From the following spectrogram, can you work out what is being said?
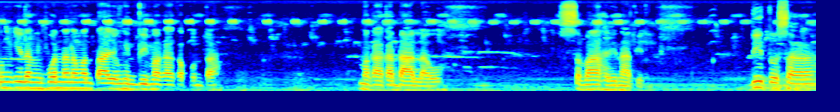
kung ilang buwan na naman tayong hindi makakapunta makakadalaw sa bahay natin. Dito sa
